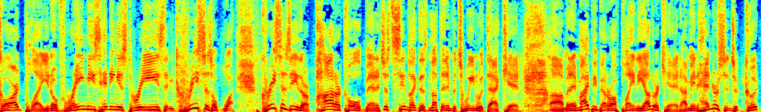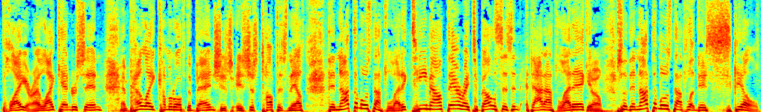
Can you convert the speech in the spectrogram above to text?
guard play. You know, if Ramey's hitting his threes and Kriisa is a what? Kriisa is either hot or cold, man. It just seems like there's nothing in between with that kid, um, and they might be better off playing the other kid. I mean, Henderson's a good player. I like Henderson, and Pelle coming off the bench is is just tough as nails. They're not the most athletic team out there, right? Tubelis isn't that athletic, No. so they're not the most athletic. They're skilled.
